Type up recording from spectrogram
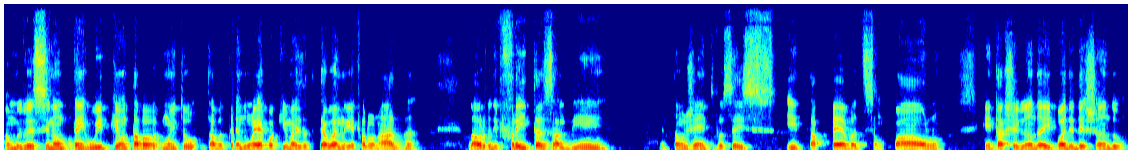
Vamos ver se não tem ruído, porque ontem estava muito, estava tendo um eco aqui, mas até agora ninguém falou nada. Laura de Freitas ali. Então, gente, vocês, Itapeva de São Paulo. Quem está chegando aí pode ir deixando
